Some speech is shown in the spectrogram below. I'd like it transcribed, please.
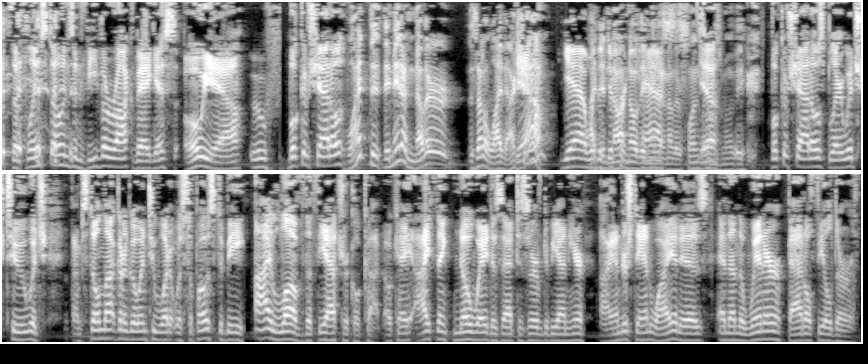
The Flintstones and Viva Rock Vegas. Oh yeah. Oof. Book of Shadows. What? They they made another Is that a live action Yeah. one? Yeah, with I a did different not know they cast. made another Flintstones movie. Book of Shadows, Blair Witch 2, which I'm still not going to go into what it was supposed to be. I love the theatrical cut, okay? I think no way does that deserve to be on here. I understand why it is. And then the winner, Battlefield Earth.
